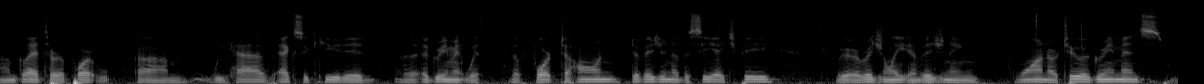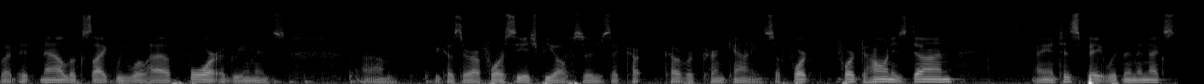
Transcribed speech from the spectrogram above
I'm glad to report um, we have executed the agreement with the Fort Tejon division of the CHP. We were originally envisioning one or two agreements, but it now looks like we will have four agreements um, because there are four CHP officers that co- cover Kern County. So Fort, Fort Tejon is done. I anticipate within the next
